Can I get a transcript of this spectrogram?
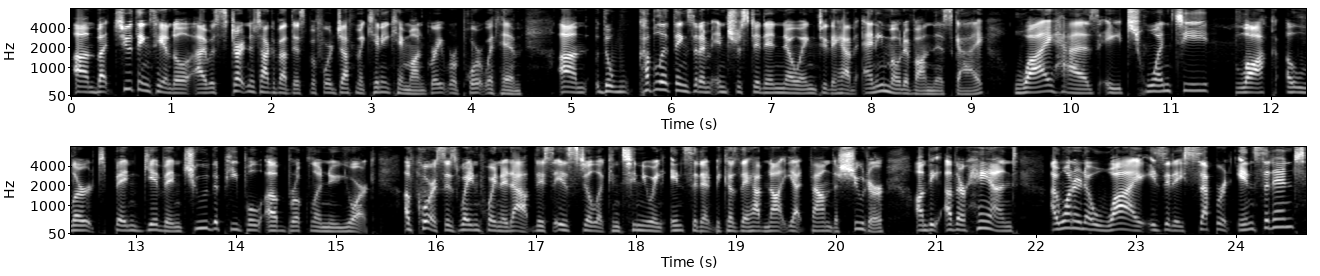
Um, but two things Handel. I was starting to talk about this before Jeff McKinney came on. Great report with him. Um, the couple of things that I'm interested in knowing do they have any motive on this guy? Why has a 20 block alert been given to the people of Brooklyn, New York. Of course, as Wayne pointed out, this is still a continuing incident because they have not yet found the shooter. On the other hand, I want to know why. Is it a separate incident?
